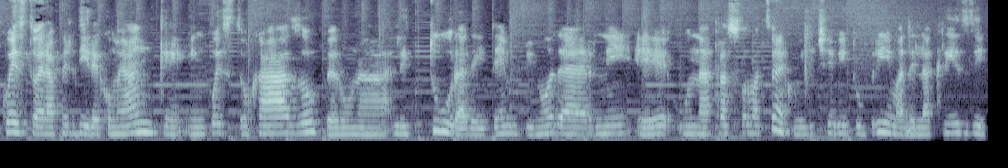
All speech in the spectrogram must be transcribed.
questo era per dire come anche in questo caso per una lettura dei tempi moderni e una trasformazione, come dicevi tu prima, della crisi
